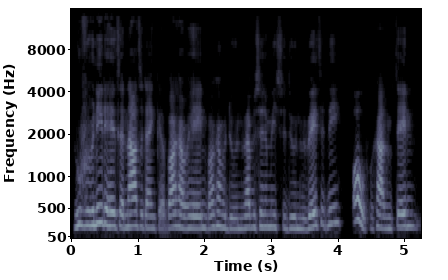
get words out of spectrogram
hoeven we niet de hele tijd na te denken, waar gaan we heen, wat gaan we doen, we hebben zin om iets te doen, we weten het niet. Oh, we gaan meteen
